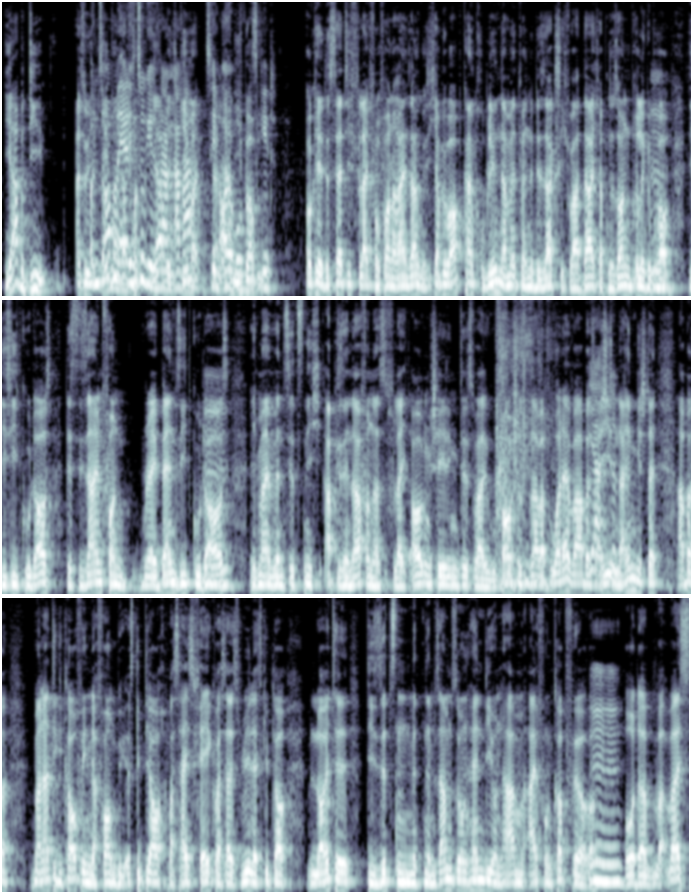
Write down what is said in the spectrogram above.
Ja, aber die. Also ich Und so geh offen ehrlich davon- zugeben ja, sagen, ich aber mal- 10 hab ich Euro, das geht. Okay, das hätte ich vielleicht von vornherein sagen müssen. Ich habe überhaupt kein Problem damit, wenn du dir sagst, ich war da, ich habe eine Sonnenbrille gebraucht, Mhm. die sieht gut aus. Das Design von Ray-Ban sieht gut aus. Ich meine, wenn es jetzt nicht, abgesehen davon, dass es vielleicht augenschädigend ist, weil UV-Schutz, bla, bla, whatever, aber es Ja, sei jedem stimmt. dahingestellt. Aber man hat die gekauft wegen der Form. Es gibt ja auch, was heißt Fake, was heißt Real. Es gibt auch Leute, die sitzen mit einem Samsung-Handy und haben iPhone-Kopfhörer. Mhm. Oder, we- weißt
